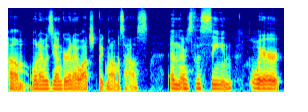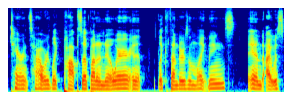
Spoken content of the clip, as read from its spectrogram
um, when I was younger and I watched Big Momma's House, and there's this scene where Terrence Howard like pops up out of nowhere and it like thunders and lightnings, and I was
